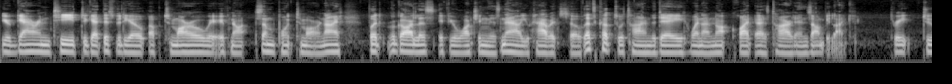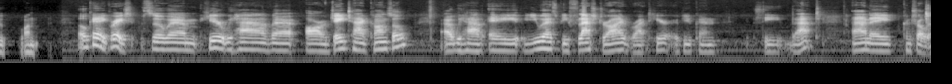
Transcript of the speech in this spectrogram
you're guaranteed to get this video up tomorrow if not some point tomorrow night but regardless if you're watching this now you have it so let's cut to a time of the day when I'm not quite as tired and zombie like. Three, two, one. Okay great so um, here we have uh, our JTAG console uh, we have a USB flash drive right here, if you can see that, and a controller.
